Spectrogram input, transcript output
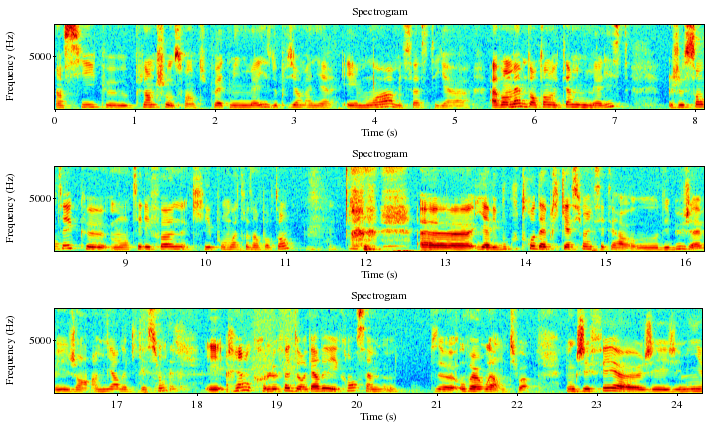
ainsi que plein de choses. Enfin, tu peux être minimaliste de plusieurs manières. Et moi, mais ça c'était il y a... Avant même d'entendre le terme minimaliste, je sentais que mon téléphone, qui est pour moi très important, euh, il y avait beaucoup trop d'applications, etc. Au début, j'avais genre un milliard d'applications. Et rien que le fait de regarder l'écran, ça me euh, overwhelm, tu vois. Donc j'ai fait, euh, j'ai mis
